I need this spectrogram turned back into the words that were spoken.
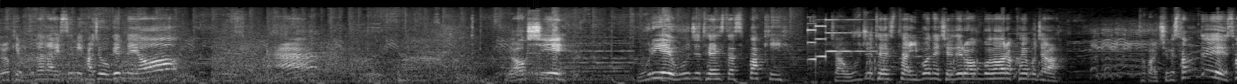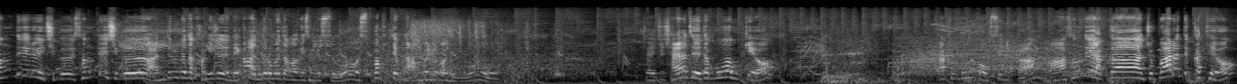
이렇게 무난하게 승리 가져오겠네요. 자, 역시 우리의 우주 데스타 스파키. 자 우주 데스타 이번에 제대로 한번 활약해보자. 잠깐 지금 상대 상대를 지금 상대 지금 안드로메다 가기 전에 내가 안드로메다 가게 생겼어. 스파키 때문에 안 걸려가지고. 자 이제 자이언트 일단 뽑아볼게요. 딱히 뽑을 거 없으니까. 아 상대 약간 좀 빠른 듯 같아요.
